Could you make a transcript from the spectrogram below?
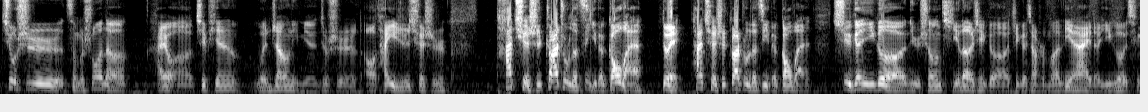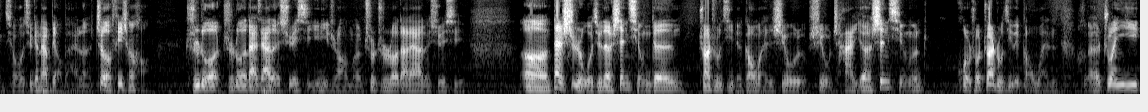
就是怎么说呢？还有啊，这篇文章里面就是哦，他一直确实，他确实抓住了自己的睾丸，对他确实抓住了自己的睾丸，去跟一个女生提了这个这个叫什么恋爱的一个请求，去跟她表白了，这非常好，值得值得大家的学习，你知道吗？这值得大家的学习。呃，但是我觉得深情跟抓住自己的睾丸是有是有差呃，深情或者说抓住自己的睾丸和呃专一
